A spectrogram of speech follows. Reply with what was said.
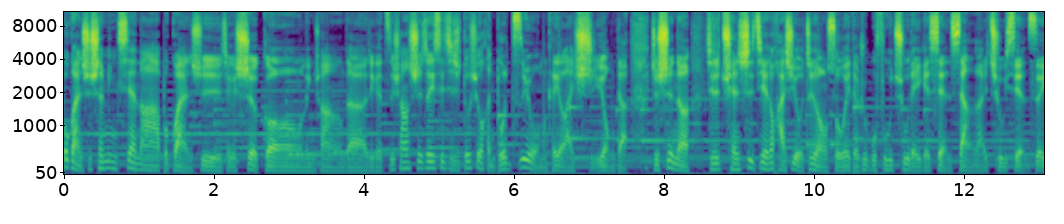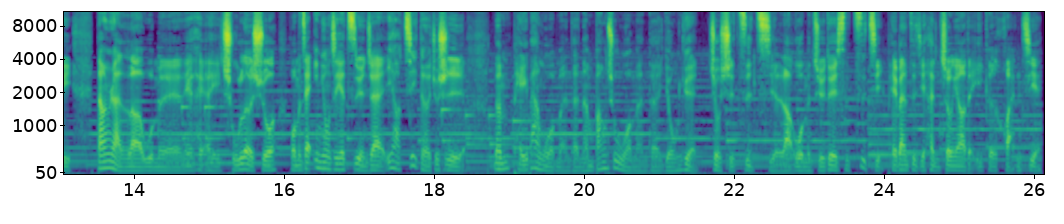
不管是生命线啊，不管是这个社工、临床的这个咨商师，这一些其实都是有很多的资源我们可以来使用的。只是呢，其实全世界都还是有这种所谓的入不敷出的一个现象来出现。所以，当然了，我们也可以除了说我们在应用这些资源之外，要记得就是。能陪伴我们的，能帮助我我们的，永远就是自己了。我们绝对是自己陪伴自己很重要的一个环节，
